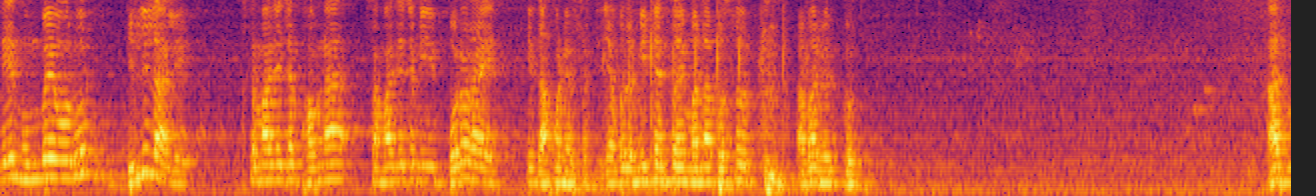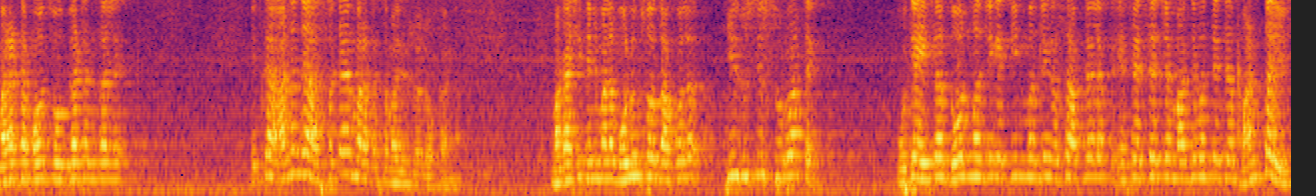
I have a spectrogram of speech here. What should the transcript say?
ते मुंबईवरून दिल्लीला आले. समाजाच्या भावना समाजाच्या मी बरोबर आहे. हे दाखवण्यासाठी. याबद्दल मी त्यांचा मनापासून आभार व्यक्त करतो. आज मराठा भवनचं उद्घाटन झालंय. इतका आनंद आहे सगळ्या मराठा समाजातल्या लोकांना. मगाशी त्यांनी मला बोलून सुद्धा दाखवलं ही दुसरी सुरुवात आहे. उद्या इथं दोन मजली किंवा तीन मजली जसं आपल्याला एफ एस च्या माध्यमातून ते बांधता येईल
